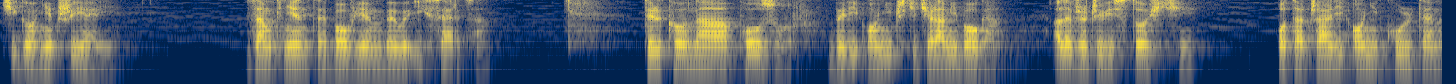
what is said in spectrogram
ci Go nie przyjęli. Zamknięte bowiem były ich serca. Tylko na pozór byli oni czcicielami Boga, ale w rzeczywistości otaczali oni kultem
